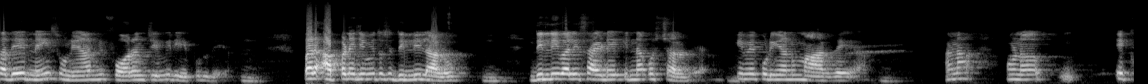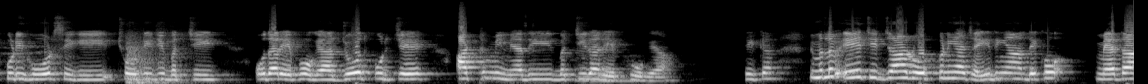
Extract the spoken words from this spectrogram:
ਕਦੇ ਨਹੀਂ ਸੁਣਿਆ ਵੀ ਫੋਰਨ 'ਚ ਵੀ ਰੇਪ ਹੁੰਦੇ ਆ। ਪਰ ਆਪਣੇ ਜਿਵੇਂ ਤੁਸੀਂ ਦਿੱਲੀ ਲਾ ਲਓ ਦਿੱਲੀ ਵਾਲੀ ਸਾਈਡ ਇਹ ਕਿੰਨਾ ਕੁਝ ਚੱਲ ਰਿਹਾ ਕਿਵੇਂ ਕੁੜੀਆਂ ਨੂੰ ਮਾਰ ਰਹੇ ਆ। ਹਨਾ? ਹੁਣ ਇੱਕ ਕੁੜੀ ਹੋਰ ਸੀਗੀ ਛੋਟੀ ਜੀ ਬੱਚੀ ਉਹਦਾ ਰੇਪ ਹੋ ਗਿਆ। ਜੋਧਪੁਰ 'ਚ 8 ਮਹੀਨਿਆਂ ਦੀ ਬੱਚੀ ਦਾ ਰੇਪ ਹੋ ਗਿਆ। ਠੀਕ ਹੈ ਵੀ ਮਤਲਬ ਇਹ ਚੀਜ਼ਾਂ ਰੋਕਣੀਆਂ ਚਾਹੀਦੀਆਂ। ਦੇਖੋ ਮੈਂ ਤਾਂ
